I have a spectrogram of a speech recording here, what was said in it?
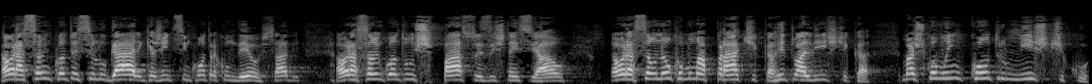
A oração enquanto esse lugar em que a gente se encontra com Deus, sabe? A oração enquanto um espaço existencial. A oração não como uma prática ritualística, mas como um encontro místico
